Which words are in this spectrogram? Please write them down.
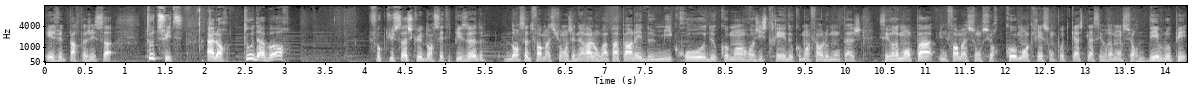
Et je vais te partager ça tout de suite. Alors, tout d'abord, il faut que tu saches que dans cet épisode, dans cette formation en général, on va pas parler de micro, de comment enregistrer, de comment faire le montage. C'est vraiment pas une formation sur comment créer son podcast. Là, c'est vraiment sur développer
